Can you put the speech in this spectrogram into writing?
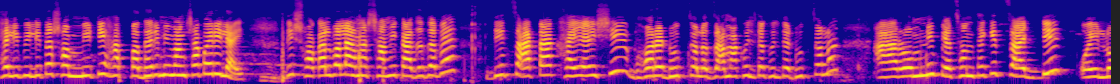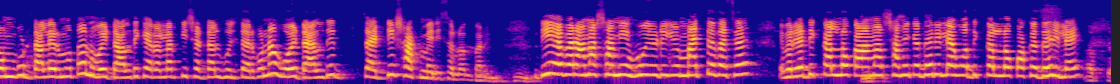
ছেলে পিলিতে সব মিটি হাত পা ধরে মীমাংসা করি করিলাই দিয়ে সকালবেলা আমার স্বামী কাজে যাবে দিয়ে চাটা খাইয়ে আইসি ঘরে ঢুক চলো জামা খুলতে খুলতে ঢুক চলো আর অমনি পেছন থেকে চারটি ওই লম্বুর ডালের মতন ওই ডাল দিয়ে কেরালার কিসের ডাল বলতে পারব না ওই ডাল দিয়ে চারটি শার্ট মেরিছিল একবারে। দিয়ে এবার আমার স্বামী হুই এদিকে মারতে যাচ্ছে এবার এদিককার লোক আমার স্বামীকে ধরিলে ওদিককার লোক ওকে ধরিলে আচ্ছা।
